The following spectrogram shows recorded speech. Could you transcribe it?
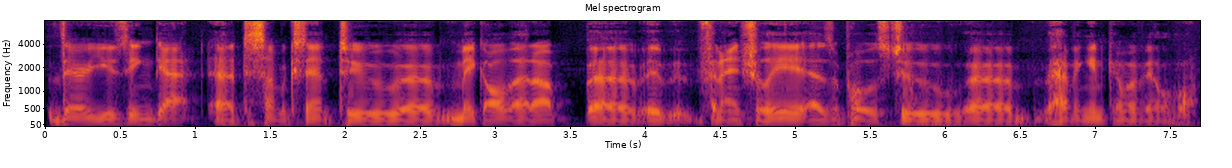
they're using debt uh, to some extent to uh, make all that up uh, financially, as opposed to uh, having income available.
